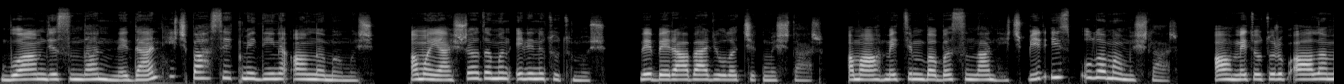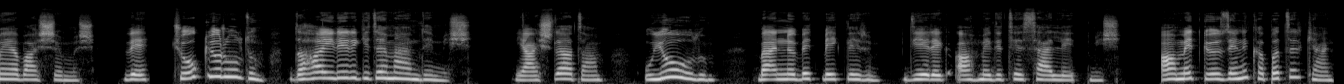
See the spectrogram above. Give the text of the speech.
bu amcasından neden hiç bahsetmediğini anlamamış. Ama yaşlı adamın elini tutmuş ve beraber yola çıkmışlar. Ama Ahmet'in babasından hiçbir iz bulamamışlar. Ahmet oturup ağlamaya başlamış ve çok yoruldum daha ileri gidemem demiş. Yaşlı adam uyu oğlum ben nöbet beklerim diyerek Ahmet'i teselli etmiş. Ahmet gözlerini kapatırken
